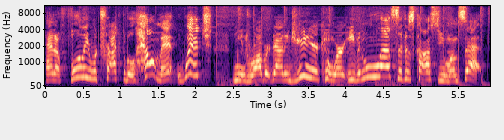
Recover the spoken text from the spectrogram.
and a fully retractable helmet, which means Robert Downey Jr. can wear even less of his costume on set.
